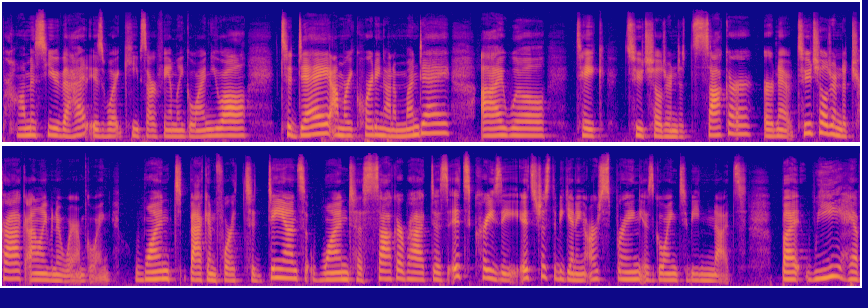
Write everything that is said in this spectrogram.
promise you that is what keeps our family going. You all, today I'm recording on a Monday. I will take two children to soccer, or no, two children to track. I don't even know where I'm going one back and forth to dance, one to soccer practice. It's crazy. It's just the beginning. Our spring is going to be nuts. But we have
